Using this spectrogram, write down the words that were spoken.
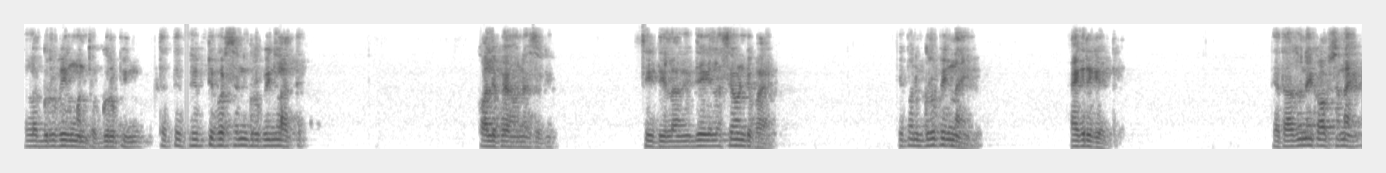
त्याला ग्रुपिंग म्हणतो ग्रुपिंग तर ते फिफ्टी पर्सेंट ग्रुपिंग लागते. क्वालिफाय होण्यासाठी. सी टीला आणि जेईला सेवन्टी फाय ते पण ग्रुपिंग नाही. ॲग्रिगेट त्यात अजून एक ऑप्शन आहे.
